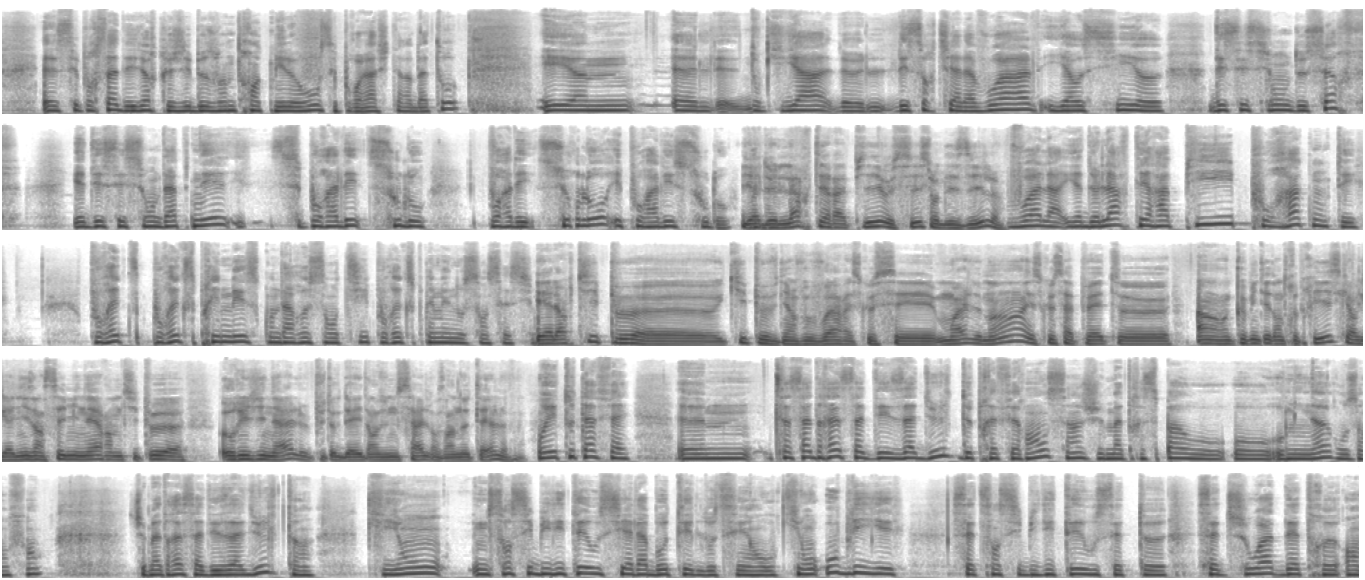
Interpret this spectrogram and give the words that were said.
C'est pour ça d'ailleurs que j'ai besoin de 30 000 euros. C'est pour acheter un bateau. Et euh, euh, donc il y a les sorties à la voile. Il y a aussi euh, des sessions de surf. Il y a des sessions d'apnée. C'est pour aller sous l'eau pour aller sur l'eau et pour aller sous l'eau. Il y a de l'art thérapie aussi sur des îles. Voilà, il y a de l'art thérapie pour raconter pour, pour exprimer ce qu'on a ressenti, pour exprimer nos sensations. Et alors, qui peut, euh, qui peut venir vous voir? Est-ce que c'est moi demain? Est-ce que ça peut être euh, un comité d'entreprise qui organise un séminaire un petit peu euh, original plutôt que d'aller dans une salle, dans un hôtel? Oui, tout à fait. ça s'adresse à des adultes de préférence. Hein, je m'adresse pas aux, aux mineurs, aux enfants je m'adresse à des adultes qui ont une sensibilité aussi à la beauté de l'océan ou qui ont oublié cette sensibilité ou cette cette joie d'être en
